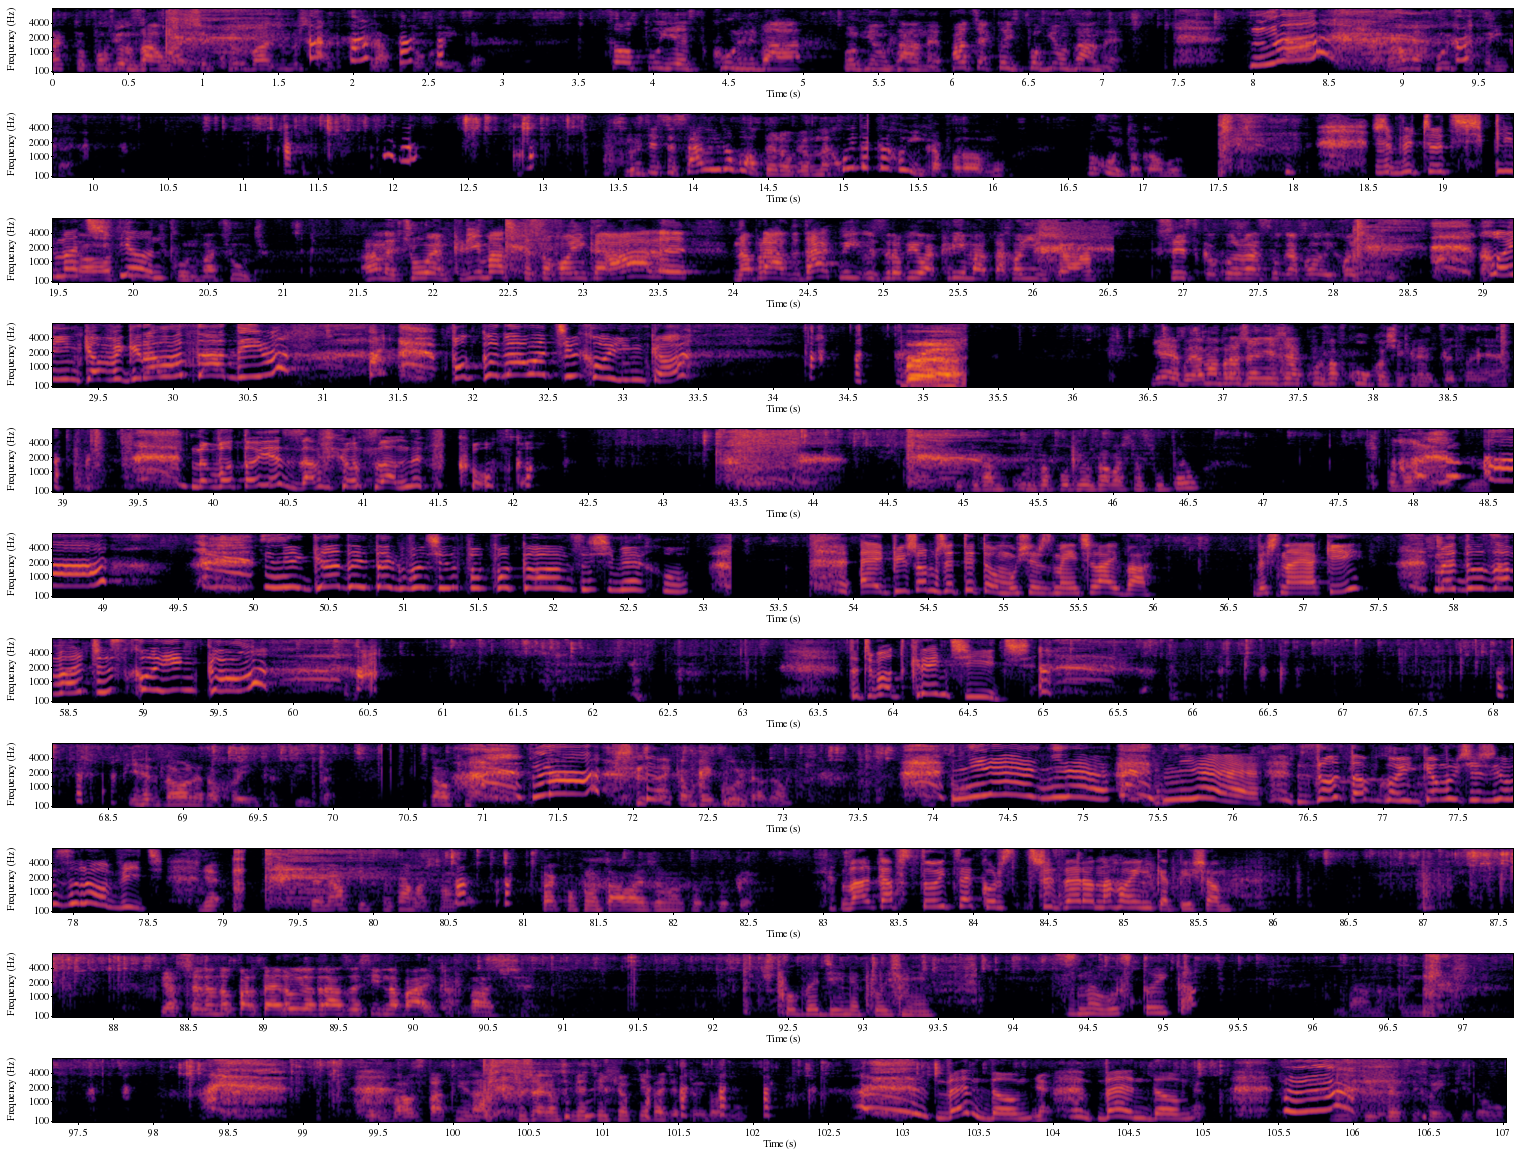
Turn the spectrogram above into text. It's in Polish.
tak to powiązałaś, że kurwa, żebyś tak trafił tą choinkę. Co tu jest kurwa powiązane? Patrz jak to jest powiązane. No! Dobra, chuj tą choinkę. Ludzie se sami robotę robią, na chuj taka choinka po domu. Po chuj to komu. Żeby czuć klimat No, świąt. Czuć, kurwa, czuć. Ale czułem klimat przez tą choinkę, ale naprawdę tak mi zrobiła klimat ta choinka. Wszystko kurwa sługa cho choinki. Choinka wygrała z Adim! Pokonała cię choinka! Nie, bo ja mam wrażenie, że ja kurwa w kółko się kręcę, co nie? No bo to jest zawiązane w kółko. Ty to tam kurwa powiązałaś na? Pomarańcze, nie? Nie gadaj tak, bo się popłakałam ze śmiechu. Ej, piszą, że ty to musisz zmienić live'a. Wiesz na jaki? Meduza walczy z choinką! To trzeba odkręcić. Pierdolę tą choinkę z pizdę. Za okno. Czekam, wykurwia ją. Nie, nie, nie! Zostaw choinkę, musisz ją zrobić. Nie, te lampki chcę sama ściągać. Tak poplątałaś, że mam to w dupie. Walka w stójce, kurs 3-0 na choinkę piszą. Ja zszedłem do parteru i od razu jest inna bajka, patrzcie. Pół godziny później. Znowu stójka. Chyba na choinkę. Kurwa, ostatni raz. Przyrzekam, ci więcej świąt nie będzie w tym domu. Będą, Nie. będą. Nie. Nigdy więcej choinki w domu.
